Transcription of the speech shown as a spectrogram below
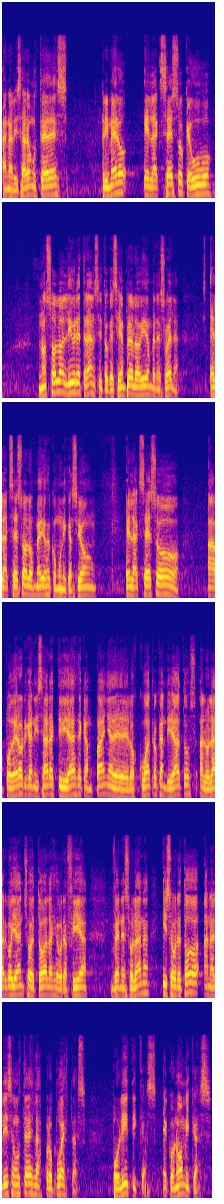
analizaran ustedes primero el acceso que hubo no solo al libre tránsito, que siempre lo ha habido en Venezuela, el acceso a los medios de comunicación, el acceso a poder organizar actividades de campaña de los cuatro candidatos a lo largo y ancho de toda la geografía venezolana y sobre todo analicen ustedes las propuestas políticas, económicas,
